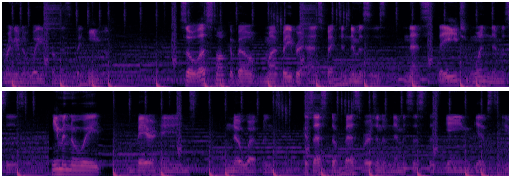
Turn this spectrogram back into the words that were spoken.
running away from this behemoth. So let's talk about my favorite aspect in Nemesis, and that's stage 1 Nemesis, humanoid bare hands, no weapons, because that's the best version of Nemesis this game gives to you.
